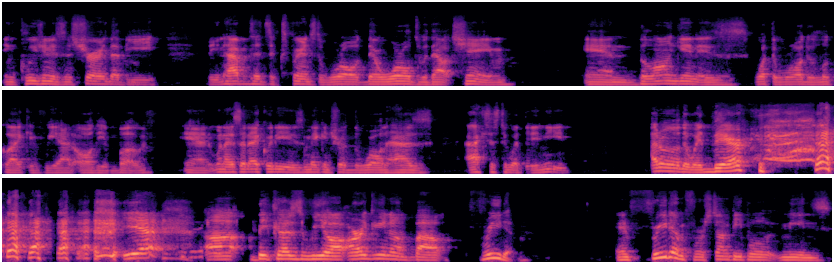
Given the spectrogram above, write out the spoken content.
Inclusion is ensuring that the the inhabitants experience the world their worlds without shame. And belonging is what the world would look like if we had all the above. And when I said equity is making sure the world has access to what they need. I don't know that we're there. yeah, uh, because we are arguing about freedom, and freedom for some people means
